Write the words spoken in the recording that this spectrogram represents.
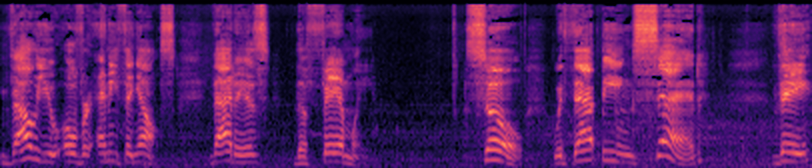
Value over anything else. That is the family so with that being said they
